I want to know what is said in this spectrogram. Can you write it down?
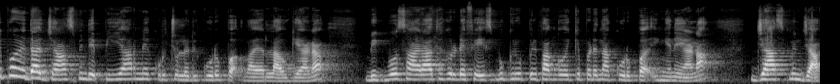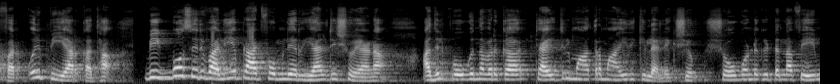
ഇപ്പോഴിതാ ജാസ്മിന്റെ പി ആറിനെ കുറിച്ചുള്ളൊരു കുറിപ്പ് വൈറലാവുകയാണ്. ബിഗ് ബോസ് ആരാധകരുടെ ഫേസ്ബുക്ക് ഗ്രൂപ്പിൽ പങ്കുവയ്ക്കപ്പെടുന്ന കുറിപ്പ് ഇങ്ങനെയാണ്. ജാസ്മിൻ ജാഫർ ഒരു പി ആർ കഥ. ബിഗ് ബോസ് ഒരു വലിയ പ്ലാറ്റ്ഫോമിലെ റിയാലിറ്റി ഷോയാണ്. അതിൽ പോകുന്നവർക്ക് ടൈറ്റിൽ മാത്രമായിരിക്കില്ല ലക്ഷ്യം. ഷോ കൊണ്ട് കിട്ടുന്ന ഫെയിം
